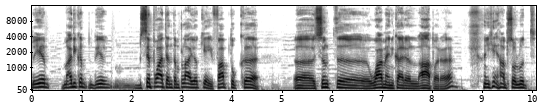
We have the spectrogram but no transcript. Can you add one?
e, adică e, se poate întâmpla, e ok. Faptul că uh, sunt uh, oameni care îl apără, e absolut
